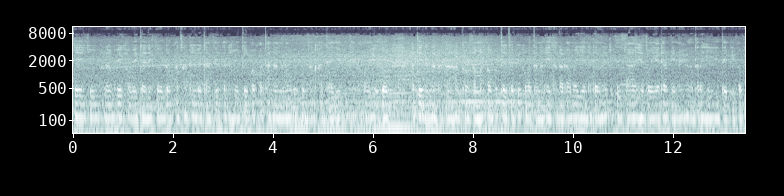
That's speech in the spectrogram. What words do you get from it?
เยจูพระวิกขเวทนิโกโลภัสสะเทวตาสิกะโหติปะปะทานังโนอุปสังขจายวิเทภวิโกอตินันนาคาโตสัมมาสัมพุทเตเตปิโกวัตนังเอตันดาวะเยนะเดวะนิปิสาเหตุเยเดปิเมหังตระหิเตปิโกเว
